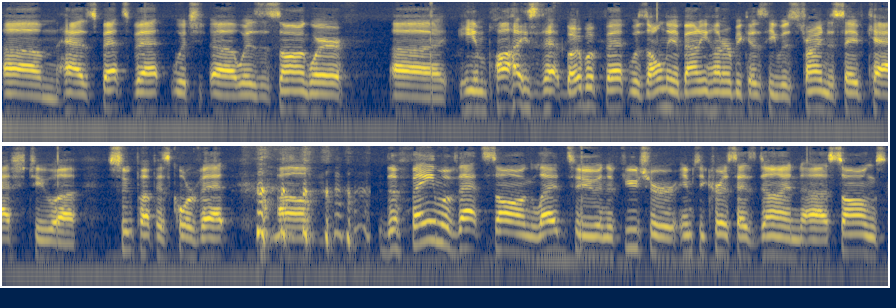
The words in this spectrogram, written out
um, has Fett's Vet, which uh, was a song where uh, he implies that Boba Fett was only a bounty hunter because he was trying to save cash to uh, soup up his Corvette. Um, the fame of that song led to, in the future, MC Chris has done uh, songs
